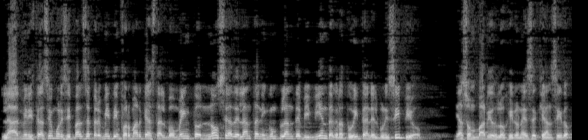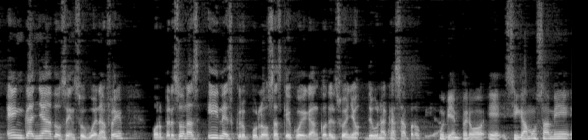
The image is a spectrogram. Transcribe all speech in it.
La administración municipal se permite informar que hasta el momento no se adelanta ningún plan de vivienda gratuita en el municipio. Ya son varios los gironeses que han sido engañados en su buena fe por personas inescrupulosas que juegan con el sueño de una casa propia. Muy bien, pero eh, sigamos, Ame,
